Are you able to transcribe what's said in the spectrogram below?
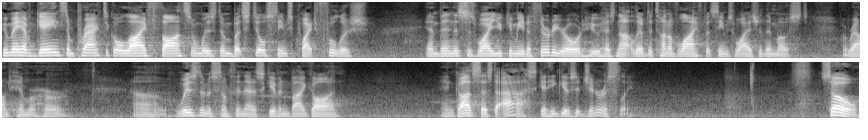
who may have gained some practical life thoughts and wisdom, but still seems quite foolish. And then this is why you can meet a 30 year old who has not lived a ton of life, but seems wiser than most around him or her. Um, wisdom is something that is given by God. And God says to ask, and He gives it generously. So,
